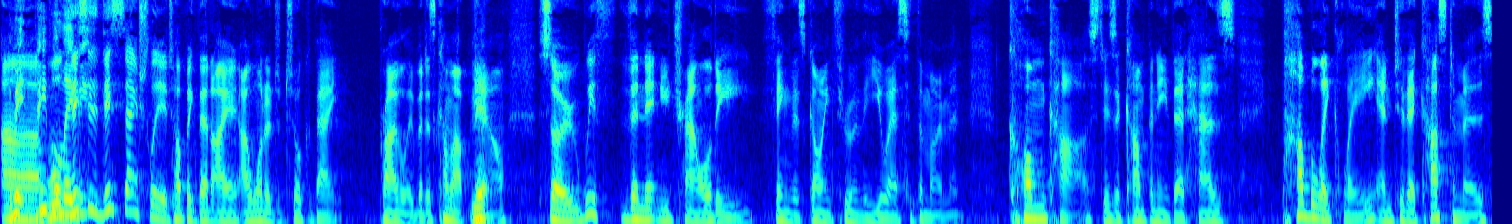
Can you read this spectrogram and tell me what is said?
I mean, Uh, people well, this be- is this is actually a topic that I, I wanted to talk about privately, but it's come up Yeah. now. So with the net neutrality thing that's going through in the US at the moment, Comcast is a company that has publicly and to their customers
